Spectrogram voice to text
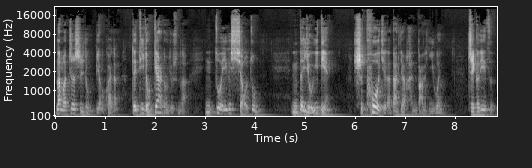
那么这是一种比较快的，这第一种，第二种就是呢，你作为一个小众，你的有一点是破解了大家很大的疑问。举个例子，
